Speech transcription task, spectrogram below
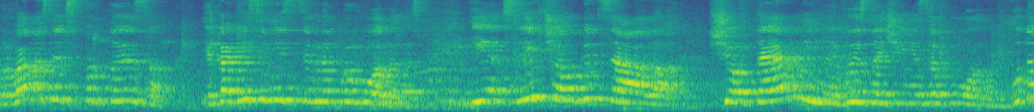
провелася експертиза, яка вісім місяців не проводилась. І слідча обіцяла, що терміни, визначені законом, буде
